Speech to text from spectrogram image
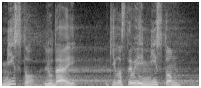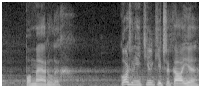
Місто людей, які властиво є містом померлих. Кожен тільки чекає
